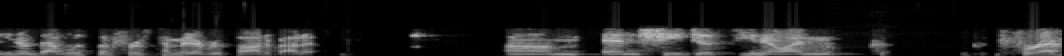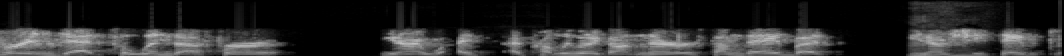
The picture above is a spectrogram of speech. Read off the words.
you know, that was the first time I'd ever thought about it. Um, and she just, you know, I'm forever in debt to Linda for, you know, I, I probably would have gotten there someday, but, you mm-hmm. know, she saved,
